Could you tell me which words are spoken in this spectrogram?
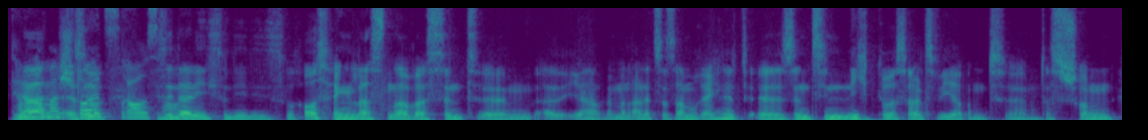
Kann ja, man mal stolz also, raushauen. Wir sind ja nicht so die, die es so raushängen lassen, aber es sind, ähm, äh, ja, wenn man alle zusammenrechnet, äh, sind sie nicht größer als wir. Und äh, das ist schon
